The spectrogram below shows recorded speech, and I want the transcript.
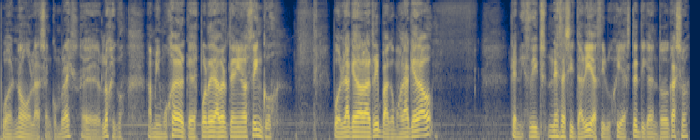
pues no las encumbráis, es lógico. A mi mujer, que después de haber tenido cinco, pues le ha quedado la tripa como le ha quedado, que necesitaría cirugía estética en todo caso,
